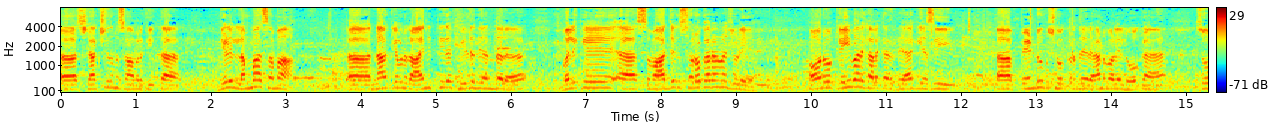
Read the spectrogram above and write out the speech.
ਅ, ਸ਼ਖਸ ਨੂੰ ਸ਼ਾਮਲ ਕੀਤਾ ਜਿਹੜੇ ਲੰਮਾ ਸਮਾਂ ਨਾ ਕੇਵਲ ਰਾਜਨੀਤੀ ਦੇ ਫੀਲਡ ਦੇ ਅੰਦਰ ਬਲਕਿ ਸਮਾਜਿਕ ਸਰੋਕਾਰਾਂ ਨਾਲ ਜੁੜੇ ਆ ਔਰ ਉਹ ਕਈ ਵਾਰ ਗੱਲ ਕਰਦੇ ਆ ਕਿ ਅਸੀਂ ਅ, ਪੇਂਡੂ ਪਿਛੋਕੜ ਦੇ ਰਹਿਣ ਵਾਲੇ ਲੋਕ ਆ ਸੋ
